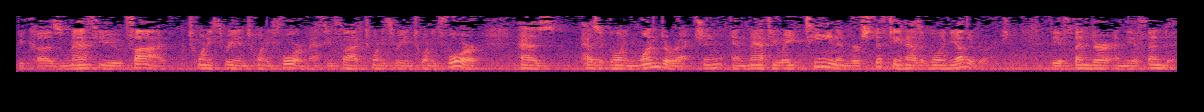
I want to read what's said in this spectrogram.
because Matthew 5, 23 and 24, Matthew 5, 23 and 24 has, has it going one direction and Matthew 18 and verse 15 has it going the other direction. The offender and the offended.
